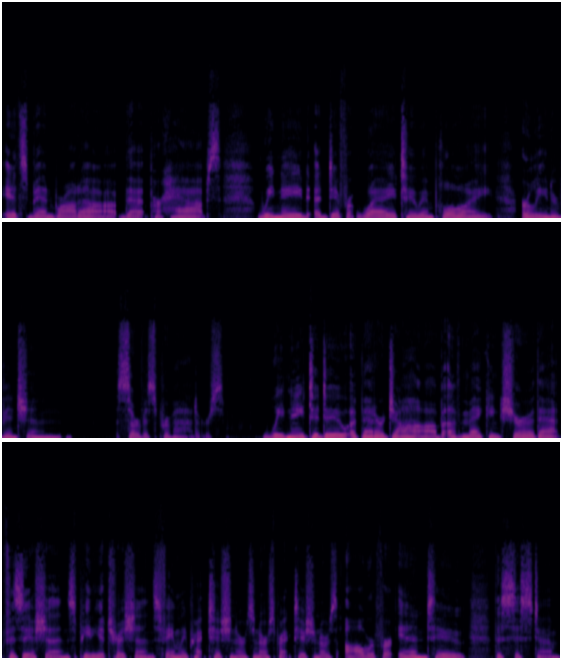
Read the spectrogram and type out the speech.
It's been brought up that perhaps we need a different way to employ early intervention service providers we need to do a better job of making sure that physicians, pediatricians, family practitioners, nurse practitioners all refer into the system.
